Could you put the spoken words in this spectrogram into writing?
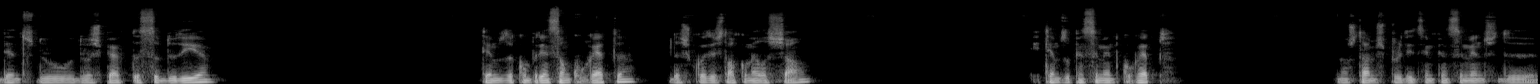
Dentro do, do aspecto da sabedoria, temos a compreensão correta das coisas tal como elas são e temos o pensamento correto. Não estamos perdidos em pensamentos de,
